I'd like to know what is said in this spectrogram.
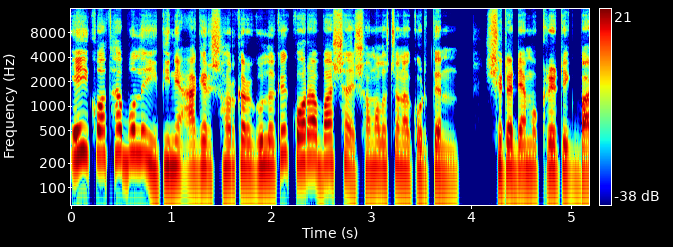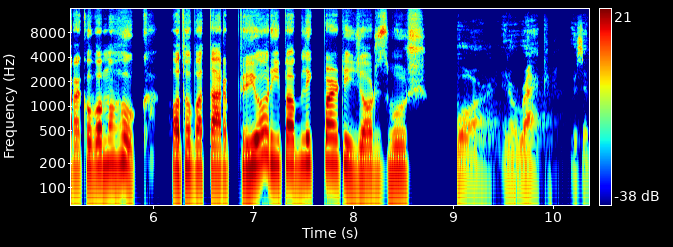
এই কথা বলেই তিনি আগের সরকারগুলোকে কড়া বাসায় সমালোচনা করতেন। সেটা ডেমোক্রেটিক বারাক ওবামা হোক অথবা তার প্রিয় republic party George Bush war in Iraq was a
